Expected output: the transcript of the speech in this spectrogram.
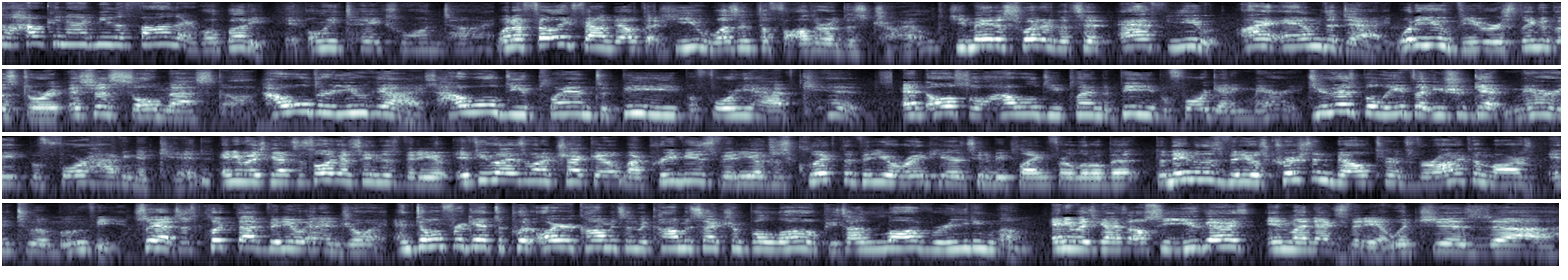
So how can I be the father? Well, buddy, it only takes one time. When Alfie found out that he wasn't the father of this child, he made a sweater that said, F you, I am the daddy. What do you viewers think of the story? It's just so messed up. How old are you guys? How old do you plan to be before you have kids? And also, how old do you plan to be before getting married? Do you guys believe that you should get married before having a kid? Anyways, guys, that's all I gotta say in this video. If you guys want to check out my previous video, just click the video right here. It's gonna be playing for a little bit. The name of this video is Kristen Bell turns Veronica Mars into a movie. So yeah, just click that video and enjoy. And don't forget to put all your comments in the comment section below because I love reading them. Anyways guys, I'll see you guys in my next video, which is, uh,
